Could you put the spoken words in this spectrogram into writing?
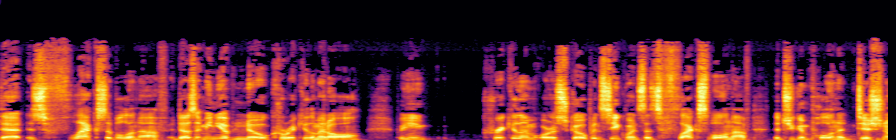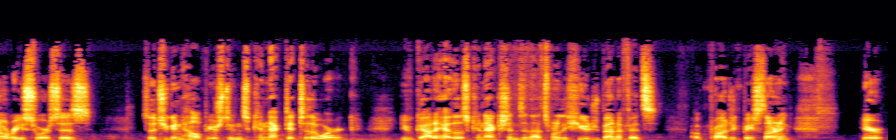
that is flexible enough. It doesn't mean you have no curriculum at all, but you curriculum or a scope and sequence that's flexible enough that you can pull in additional resources so that you can help your students connect it to the work. You've got to have those connections, and that's one of the huge benefits of project based learning. Here,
